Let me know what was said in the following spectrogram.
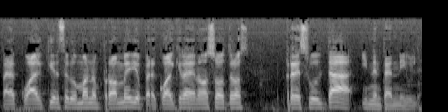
para cualquier ser humano promedio, para cualquiera de nosotros, resulta inentendible.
